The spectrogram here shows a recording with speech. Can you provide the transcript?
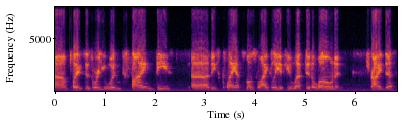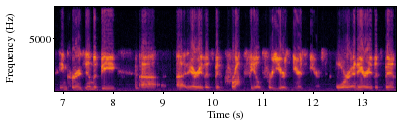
Um, places where you wouldn't find these uh, these plants most likely if you left it alone and tried to encourage them would be uh, an area that's been crop fields for years and years and years, or an area that's been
